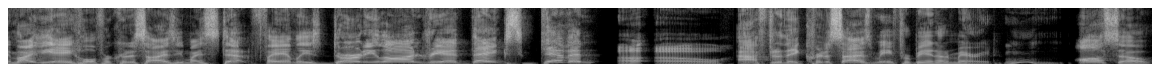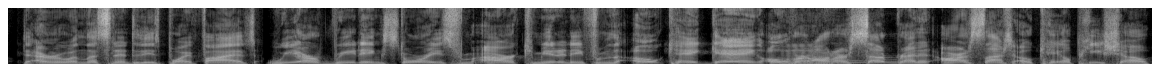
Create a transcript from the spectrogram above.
Am I the a hole for criticizing my step family's dirty laundry at Thanksgiving Uh oh. after they criticized me for being unmarried? Mm. Also, to everyone listening to these point fives, we are reading stories from our community from the OK Gang over on our subreddit r slash OKOP show.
